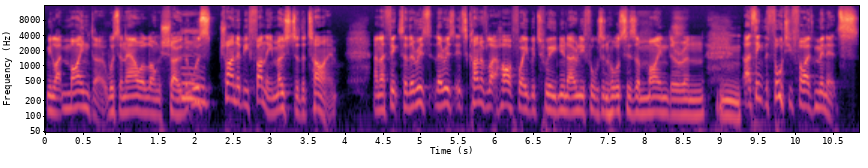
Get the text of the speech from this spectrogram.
You know, like Minder was an hour long show that mm. was trying to be funny most of the time, and I think so. There is. There is. It's kind of like halfway between you know Only Fools and Horses and Minder, and mm. I think the forty five minutes.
